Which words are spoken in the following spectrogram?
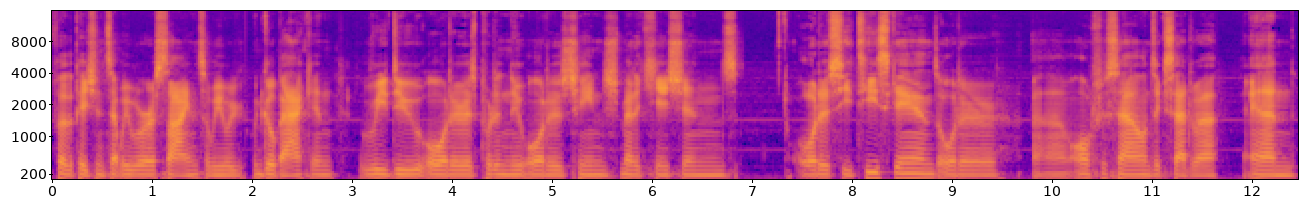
for the patients that we were assigned. So we would, would go back and redo orders, put in new orders, change medications, order CT scans, order uh, ultrasounds, etc., and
